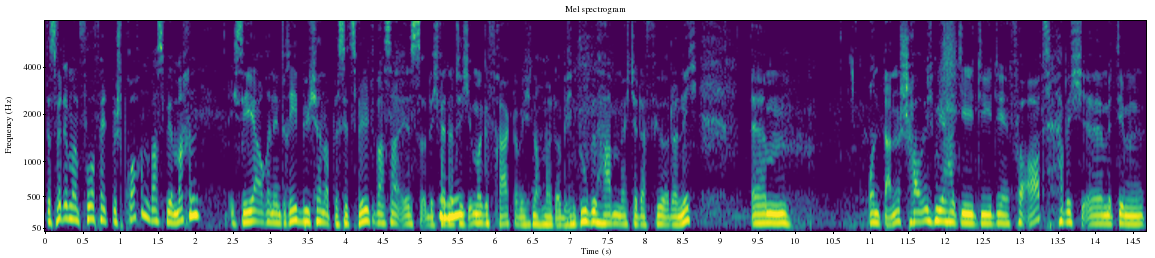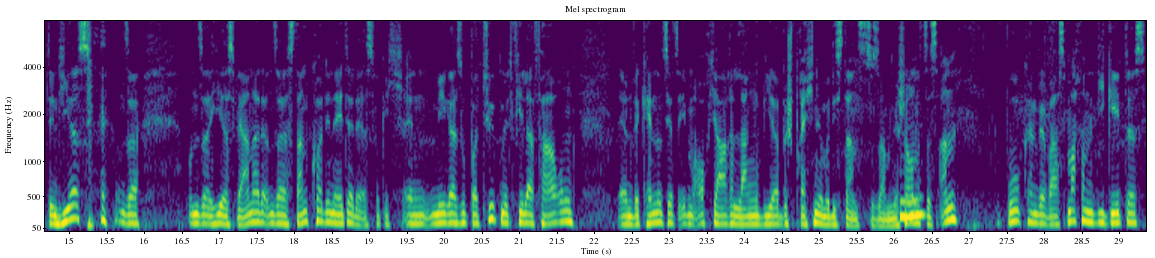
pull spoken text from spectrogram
Das wird immer im Vorfeld besprochen, was wir machen. Ich sehe ja auch in den Drehbüchern, ob das jetzt Wildwasser ist. Und ich werde natürlich immer gefragt, ob ich nochmal, ob ich ein Double haben möchte dafür oder nicht. Ähm, und dann schaue ich mir halt die, die, die vor Ort, habe ich äh, mit dem, den Hiers, unser, unser Hiers Werner, der, unser Stunt-Coordinator, der ist wirklich ein mega super Typ mit viel Erfahrung. Äh, Und wir kennen uns jetzt eben auch jahrelang. Wir besprechen immer die Stunts zusammen. Wir schauen uns das an. Wo können wir was machen? Wie geht es?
